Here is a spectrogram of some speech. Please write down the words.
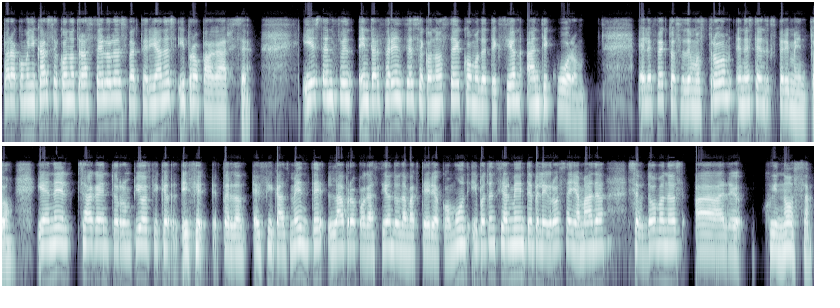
para comunicarse con otras células bacterianas y propagarse. Y esta interferencia se conoce como detección antiquorum. El efecto se demostró en este experimento y en él Chaga interrumpió eficazmente la propagación de una bacteria común y potencialmente peligrosa llamada Pseudomonas aeruginosa.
